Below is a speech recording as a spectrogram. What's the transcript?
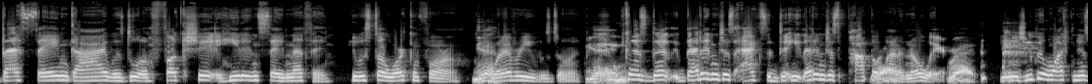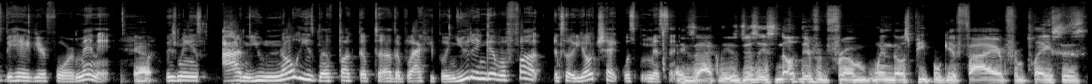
that same guy was doing fuck shit and he didn't say nothing? he was still working for him. Yeah. whatever he was doing. Yeah. because that that didn't just accident that didn't just pop up right. out of nowhere. Right. Because you've been watching his behavior for a minute. Yeah. Which means I you know he's been fucked up to other black people and you didn't give a fuck until your check was missing. Exactly. It's just it's no different from when those people get fired from places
